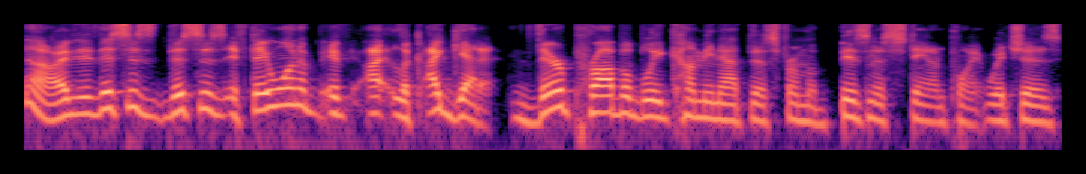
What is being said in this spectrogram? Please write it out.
No, this is this is if they want to. If I look, I get it. They're probably coming at this from a business standpoint, which is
